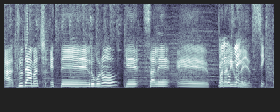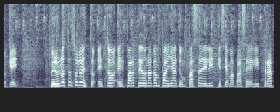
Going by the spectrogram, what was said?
a True Damage, este grupo nuevo que sale eh, para League of Legends, Legends. Sí. ¿ok? Pero no es tan solo esto, esto es parte de una campaña de un pase de Elite que se llama Pase de Elite Trap,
